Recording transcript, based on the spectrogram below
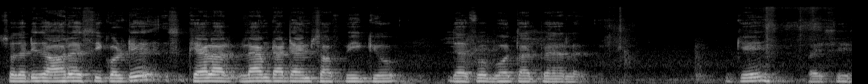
So that is RS equal to scalar lambda times of PQ. Therefore both are parallel. Okay, I see.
